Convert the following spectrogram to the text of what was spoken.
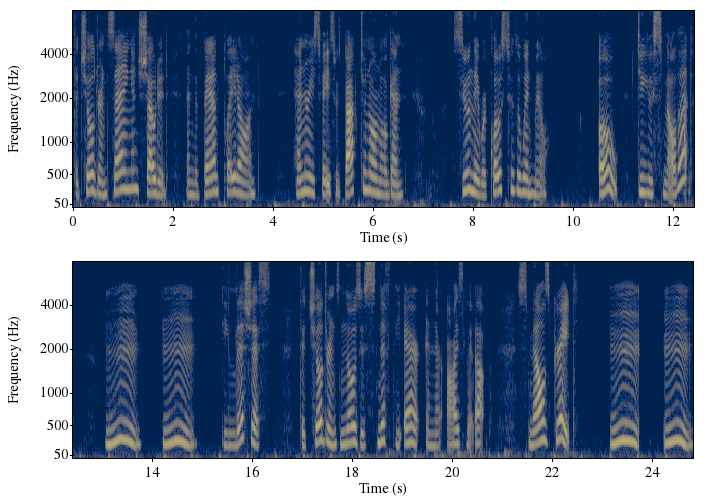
The children sang and shouted, and the band played on. Henry's face was back to normal again. Soon they were close to the windmill. Oh, do you smell that? Mmm, mmm, delicious. The children's noses sniffed the air and their eyes lit up. Smells great. Mmm, mmm.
